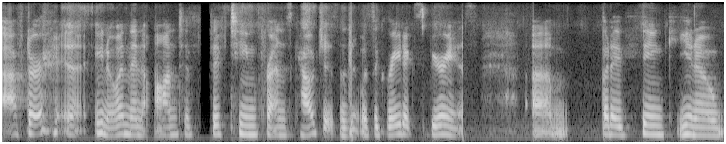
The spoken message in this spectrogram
after you know and then on to 15 friends couches and it was a great experience um, but i think you know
